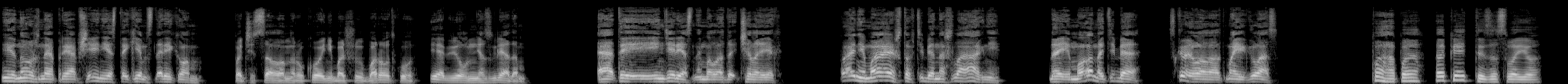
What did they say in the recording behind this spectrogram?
Ненужное приобщение с таким стариком. Почесал он рукой небольшую бородку и обвел меня взглядом. А ты интересный молодой человек. Понимаю, что в тебе нашла Агни. Да и Мона тебя скрывала от моих глаз. «Папа, опять ты за свое!»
